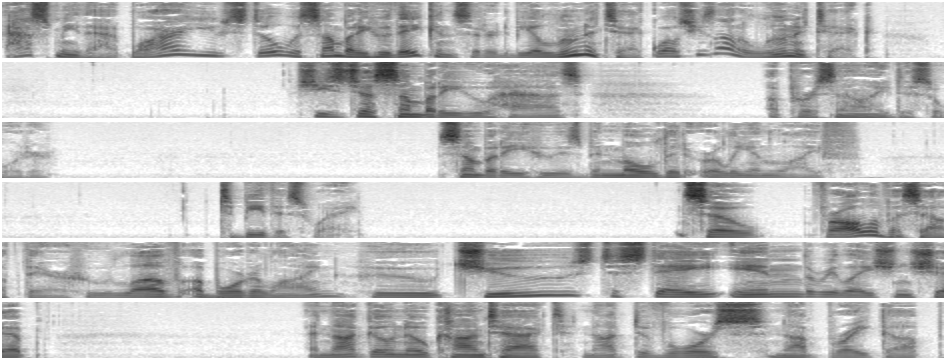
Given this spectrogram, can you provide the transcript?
asked me that. Why are you still with somebody who they consider to be a lunatic? Well, she's not a lunatic. She's just somebody who has a personality disorder. Somebody who has been molded early in life to be this way. So, for all of us out there who love a borderline, who choose to stay in the relationship and not go no contact, not divorce, not break up,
